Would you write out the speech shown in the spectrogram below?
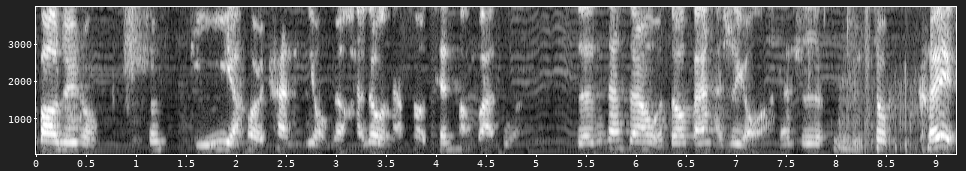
抱着一种就。敌意啊，或者看你有没有还对我男朋友牵肠挂肚，嗯，但虽然我最后发现还是有啊，但是就可以，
